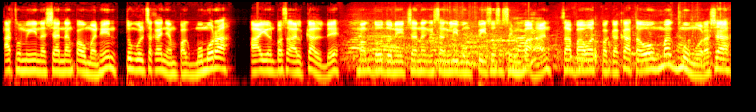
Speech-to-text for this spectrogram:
at humingi na siya ng paumanhin tungkol sa kanyang pagmumura. Ayon pa sa alkalde, magdodonate siya ng isang libong piso sa simbahan sa bawat pagkakataong magmumura siya.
